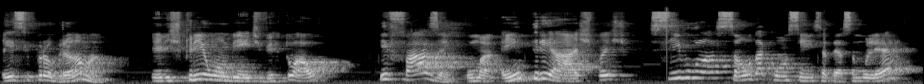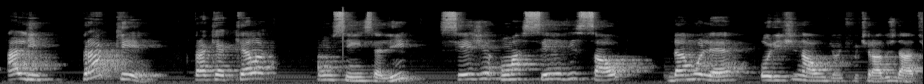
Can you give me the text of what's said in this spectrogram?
Esse programa, eles criam um ambiente virtual e fazem uma, entre aspas, simulação da consciência dessa mulher ali. Para quê? Para que aquela consciência ali seja uma serviçal da mulher original, de onde foi tirado os dados.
